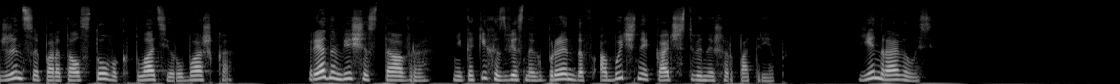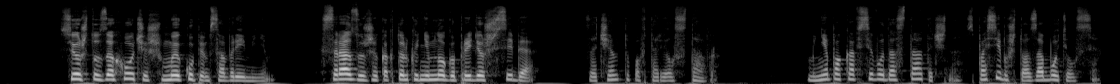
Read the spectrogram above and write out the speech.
Джинсы, пара толстовок, платье, рубашка — Рядом вещи Ставра, никаких известных брендов, обычный качественный ширпотреб. Ей нравилось. «Все, что захочешь, мы купим со временем. Сразу же, как только немного придешь в себя», — зачем-то повторил Ставр. «Мне пока всего достаточно. Спасибо, что озаботился».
